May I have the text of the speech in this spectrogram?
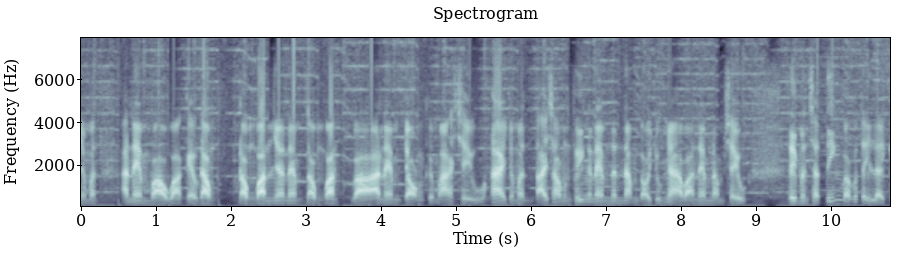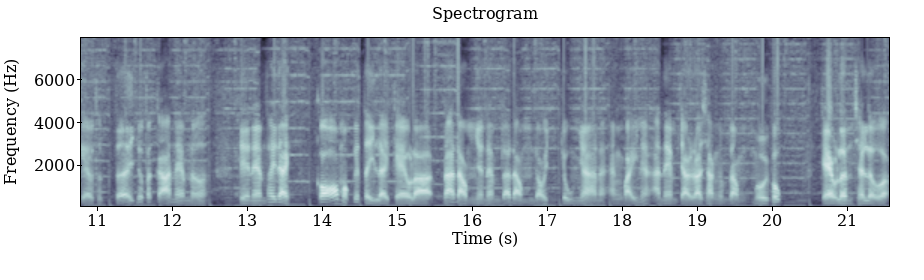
cho mình. Anh em vào mã kèo đồng đồng banh nha anh em đồng banh. Và anh em chọn cái mã xỉu hai cho mình. Tại sao mình phiên anh em nên nằm đội chủ nhà và anh em nằm xỉu? Thì mình sẽ tiến vào cái tỷ lệ kèo thực tế cho tất cả anh em nữa. Thì anh em thấy đây có một cái tỷ lệ kèo là đá đồng nha anh em, đá đồng đội chủ nhà nè, ăn 7 nè, anh em chờ ra sân trong đồng 10 phút, kèo lên sẽ lựa,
